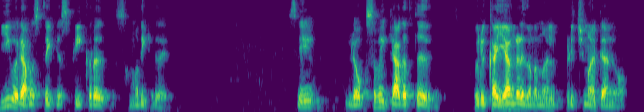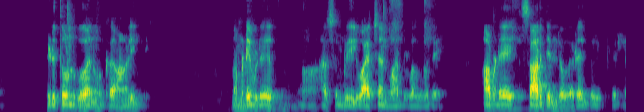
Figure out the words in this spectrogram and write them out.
ഈ ഒരു അവസ്ഥയ്ക്ക് സ്പീക്കർ സമ്മതിക്കരുതായിരുന്നു. സി ലോക്സഭയ്ക്കകത്ത് ഒരു കയ്യാങ്കളി നടന്നാൽ പിടിച്ചു മാറ്റാനോ എടുത്തുകൊണ്ട് പോകാനോ ഒക്കെ ആളില്ലേ? നമ്മുടെ ഇവിടെ അസംബ്ലിയിൽ വാച്ചാൻ വാർഡുള്ളതുപോലെ അവിടെ സാർജന്റോ വേറെ എന്തോ പേരില്ല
